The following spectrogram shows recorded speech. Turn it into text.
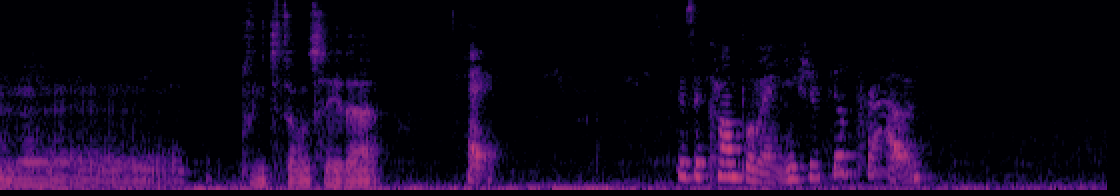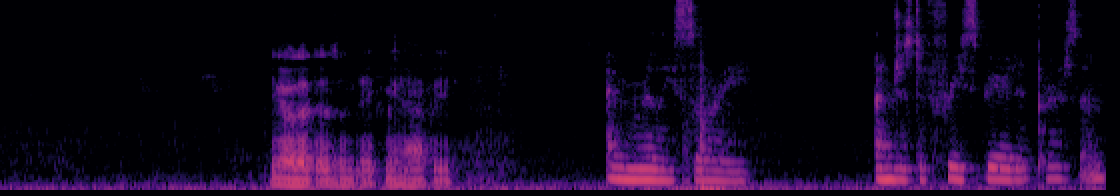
Mm, please don't say that. Hey, it was a compliment. You should feel proud. You know that doesn't make me happy. I'm really sorry. I'm just a free spirited person.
